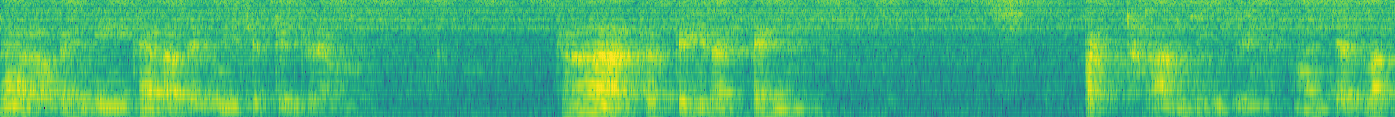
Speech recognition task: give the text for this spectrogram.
ถ้าเราได้มีถ้าเราได้มีสติแล้ว ถ้าสตินั้นเป็นปัจฐานจริงๆมันจะรัก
